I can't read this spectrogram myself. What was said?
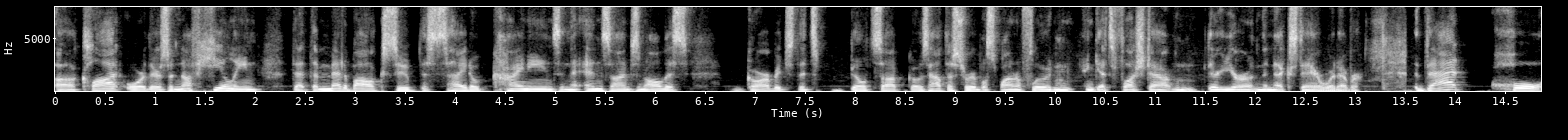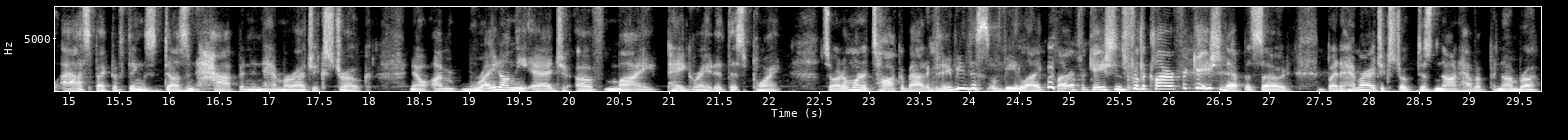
uh, clot or there's enough healing that the metabolic soup, the cytokinins and the enzymes and all this garbage that's built up goes out the cerebral spinal fluid and, and gets flushed out in their urine the next day or whatever. That whole aspect of things doesn't happen in hemorrhagic stroke. Now, I'm right on the edge of my pay grade at this point. So I don't want to talk about it. Maybe this will be like clarifications for the clarification episode. But a hemorrhagic stroke does not have a penumbra.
